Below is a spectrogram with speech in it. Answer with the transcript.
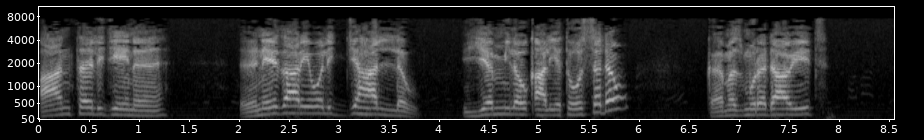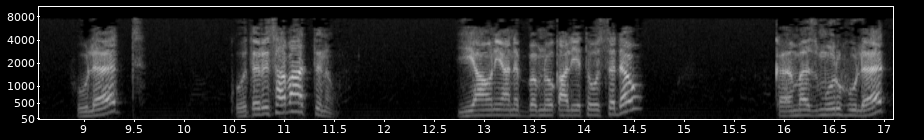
አንተ ልጄ ነህ እኔ ዛሬ ወልጄሃለሁ የሚለው ቃል የተወሰደው ከመዝሙረ ዳዊት ሁለት ቁጥር ሰባት ነው ይህ አሁን ያነበብነው ቃል የተወሰደው ከመዝሙር ሁለት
